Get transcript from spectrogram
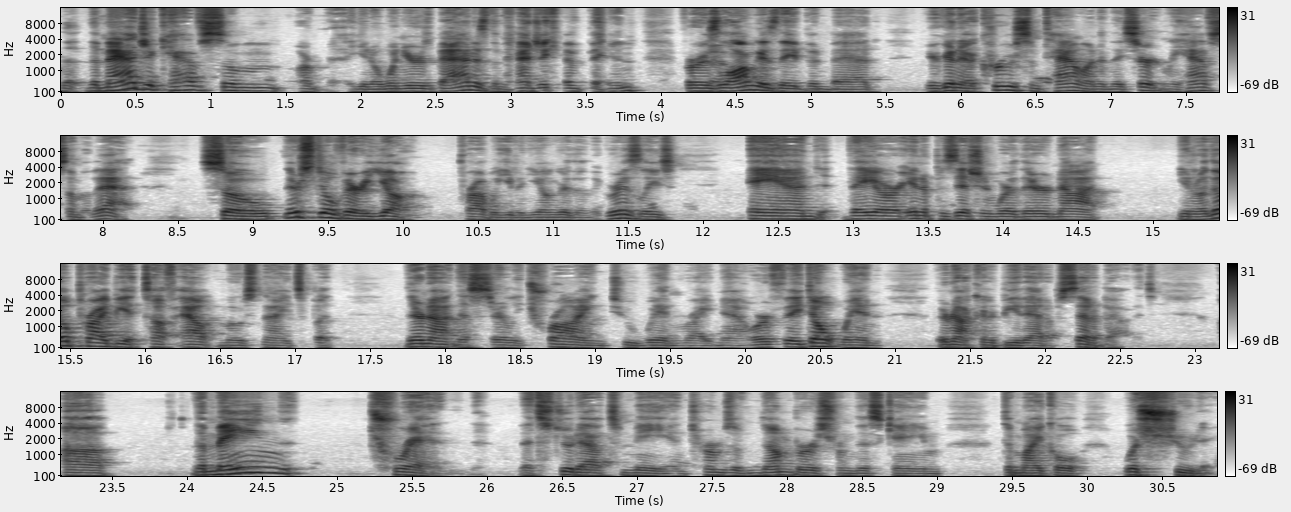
The, the Magic have some, or, you know, when you're as bad as the Magic have been for as long as they've been bad, you're going to accrue some talent, and they certainly have some of that. So they're still very young, probably even younger than the Grizzlies, and they are in a position where they're not, you know, they'll probably be a tough out most nights, but they're not necessarily trying to win right now. Or if they don't win, they're not going to be that upset about it. Uh, the main trend that stood out to me in terms of numbers from this game, Damichael, was shooting.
